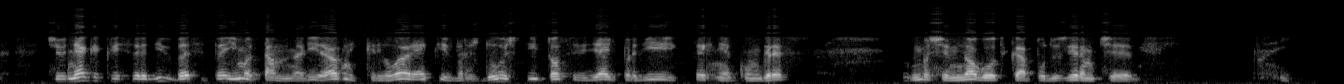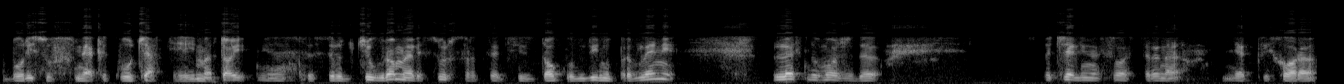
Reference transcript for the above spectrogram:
че някакви среди в БСП има там нали, разни крила, някакви връждуващи, то се видя и преди техния конгрес. Имаше много така, подозирам, че Борисов някакво участие има. Той е, се съсредоточи огромен ресурс в ръцете си за толкова години управление. Лесно може да спечели на своя страна някакви хора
